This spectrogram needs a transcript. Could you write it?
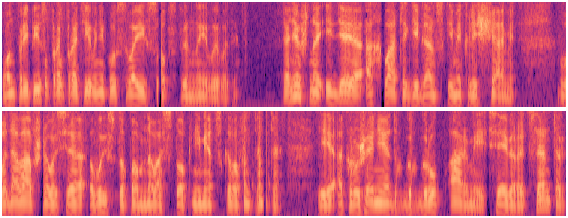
он приписывал противнику свои собственные выводы. Конечно, идея охвата гигантскими клещами, выдававшегося выступом на восток немецкого фронта и окружение групп армий «Север» и «Центр»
